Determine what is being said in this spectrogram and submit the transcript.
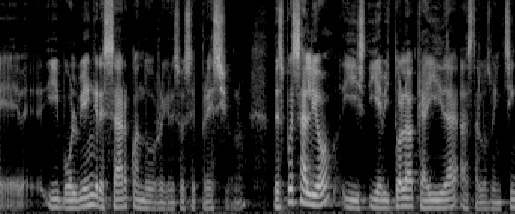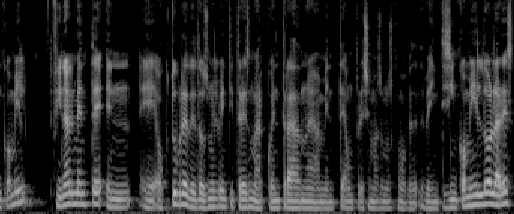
eh, y volvió a ingresar cuando regresó ese precio. ¿no? Después salió y, evitó la caída hasta los 25 mil. Finalmente, en eh, octubre de 2023 marcó entrada nuevamente a un precio más o menos como de 25 mil dólares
